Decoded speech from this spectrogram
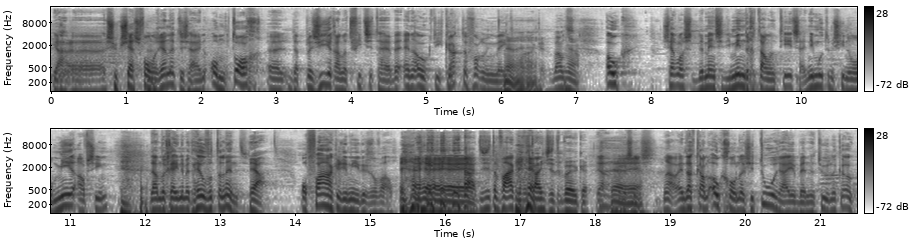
ja, eh, succesvolle renner te zijn. Om toch eh dat plezier aan het fietsen te hebben. En ook die karaktervorming mee Ja, te maken. Want Ja. ook zelfs de mensen die minder getalenteerd zijn... die moeten misschien nog wel meer afzien... dan degene met heel veel talent. Ja. Of vaker in ieder geval. ja, ja, ja, ja. ja, die zitten vaak op het kantje te beuken. Ja, precies. Nou, en dat kan ook gewoon als je toerrijder bent natuurlijk ook.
